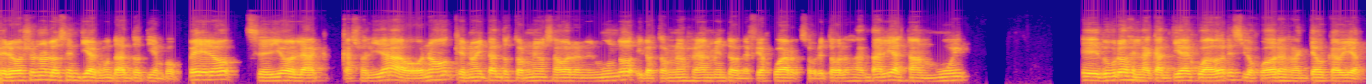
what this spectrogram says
pero yo no lo sentía como tanto tiempo. Pero se dio la casualidad o no, que no hay tantos torneos ahora en el mundo y los torneos realmente donde fui a jugar, sobre todo los de Antalya, estaban muy eh, duros en la cantidad de jugadores y los jugadores rankeados que había.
